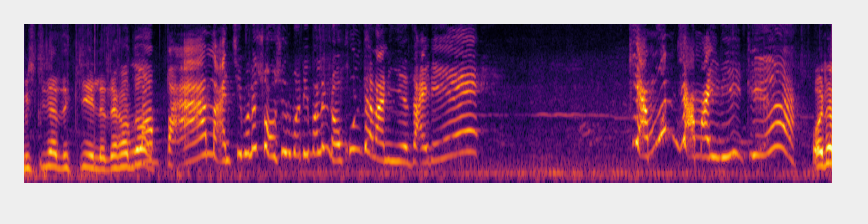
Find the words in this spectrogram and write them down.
মিষ্টি না কি এলে দেখো তো। বাবা মানছি বলে শ্বশুর বাড়ি বলে নকুল দানা নিয়ে যায় রে। কেমন জামাই রে এটা? ওইটা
